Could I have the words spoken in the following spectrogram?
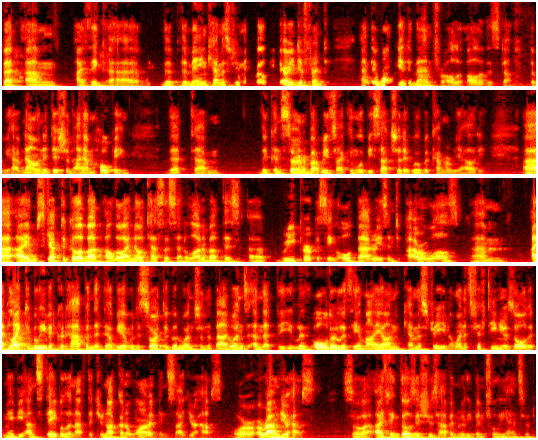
but um, I think uh, the the main chemistry may well be very different, and there won't be a demand for all all of the stuff that we have now. In addition, I am hoping that um, the concern about recycling will be such that it will become a reality. Uh, I'm skeptical about, although I know Tesla said a lot about this, uh, repurposing old batteries into power walls. Um, I'd like to believe it could happen, that they'll be able to sort the good ones from the bad ones, and that the li- older lithium ion chemistry, you know, when it's 15 years old, it may be unstable enough that you're not going to want it inside your house or around your house. So I think those issues haven't really been fully answered.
